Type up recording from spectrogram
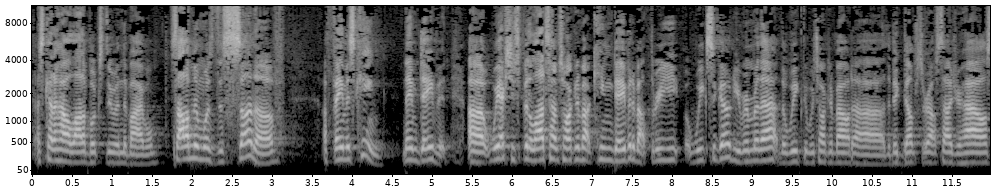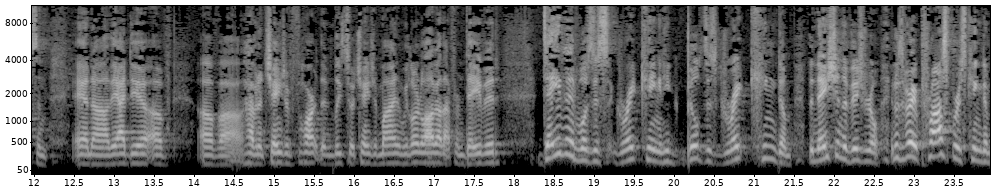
That's kind of how a lot of books do in the Bible. Solomon was the son of a famous king named David. Uh, we actually spent a lot of time talking about King David about three weeks ago. Do you remember that? The week that we talked about uh, the big dumpster outside your house and and uh, the idea of of uh, having a change of heart that leads to a change of mind. We learned a lot about that from David. David was this great king and he builds this great kingdom, the nation of Israel. It was a very prosperous kingdom.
